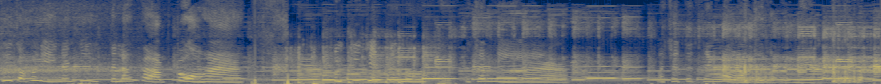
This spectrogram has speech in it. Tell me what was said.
ที่กับผู้หญิงนั้นที่กำลังกาบโป่งฮะปุกกี้เจ็ดเลยมาจะมีอะมาฉันจะแต่งงานกับคุแล้วคุณแม่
